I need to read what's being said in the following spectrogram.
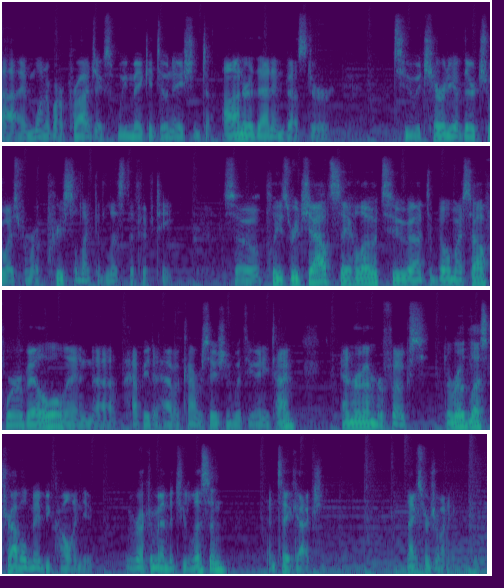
uh, in one of our projects, we make a donation to honor that investor to a charity of their choice from a pre-selected list of 15. So please reach out, say hello to uh, to Bill and myself. We're available and uh, happy to have a conversation with you anytime. And remember, folks, the road less traveled may be calling you. We recommend that you listen and take action. Thanks for joining.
